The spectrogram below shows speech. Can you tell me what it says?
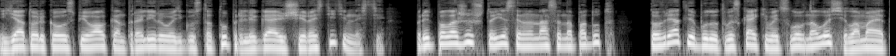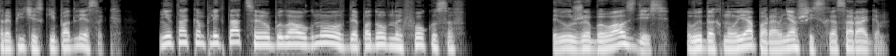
я только успевал контролировать густоту прилегающей растительности, предположив, что если на нас и нападут, то вряд ли будут выскакивать словно лоси, ломая тропический подлесок. Не так комплектация была у гнолов для подобных фокусов. «Ты уже бывал здесь?» — выдохнул я, поравнявшись с Хасарагом.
